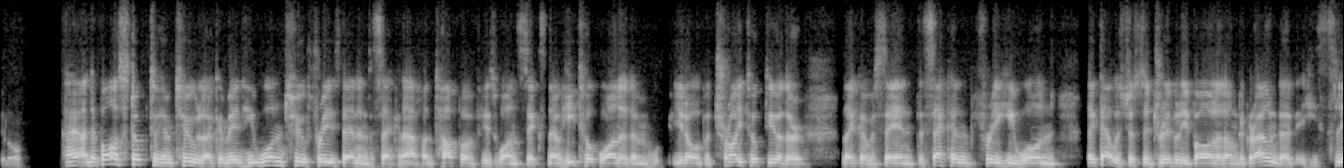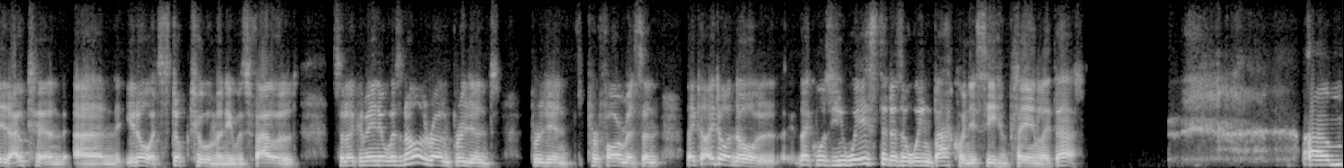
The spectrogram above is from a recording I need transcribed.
You know. Uh, and the ball stuck to him too. Like I mean, he won two frees then in the second half on top of his one six. Now he took one of them, you know, but Troy took the other. Like I was saying, the second free he won, like that was just a dribbly ball along the ground that he slid out to, and, and you know it stuck to him, and he was fouled. So like I mean, it was an all round brilliant, brilliant performance. And like I don't know, like was he wasted as a wing back when you see him playing like that? Um,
